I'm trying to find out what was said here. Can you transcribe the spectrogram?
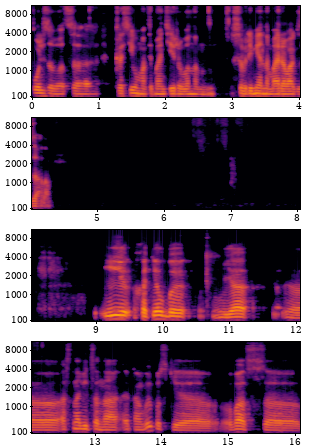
пользоваться красивым отремонтированным современным аэровокзалом. И хотел бы я э, остановиться на этом выпуске. У вас э,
